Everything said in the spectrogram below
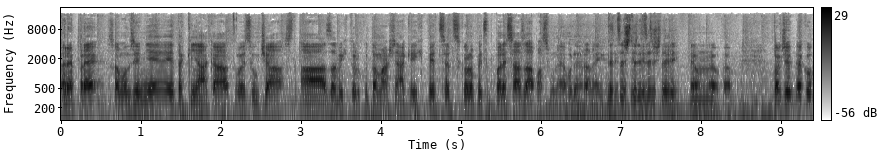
repre samozřejmě je taky nějaká tvoje součást a za Viktorku tam máš nějakých 500, skoro 550 zápasů, ne, odehraných. Asi 544. Jo, Mm. jo, jo. Takže jako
